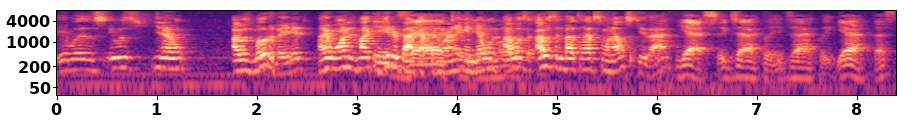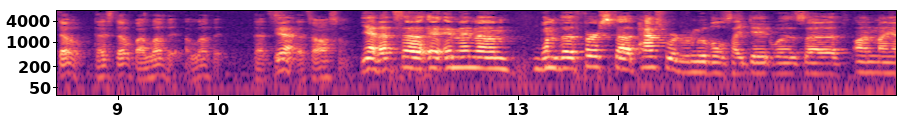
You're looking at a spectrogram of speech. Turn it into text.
it was it was you know. I was motivated. I wanted my computer back up and running, and no one. I was. was. I wasn't about to have someone else do that. Yes, exactly, exactly. Yeah, that's dope. That's dope. I love it. I love it. That's Yeah. that's awesome. Yeah, that's uh, and then um, one of the first uh, password removals I did was uh, on my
